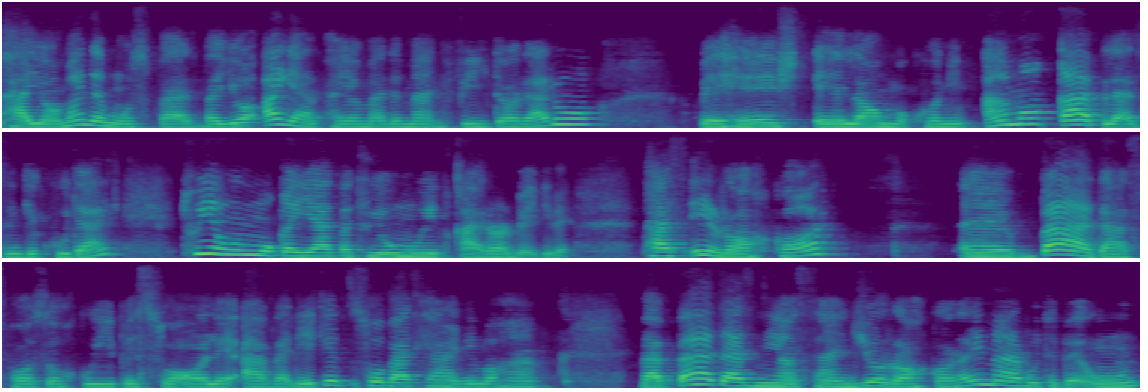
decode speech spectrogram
پیامد مثبت و یا اگر پیامد منفی داره رو بهش اعلام بکنیم. اما قبل از اینکه کودک توی اون موقعیت و توی اون محیط قرار بگیره. پس این راهکار بعد از پاسخگویی به سوال اولیه که صحبت کردیم با هم و بعد از نیازسنجی و راهکارهای مربوط به اون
